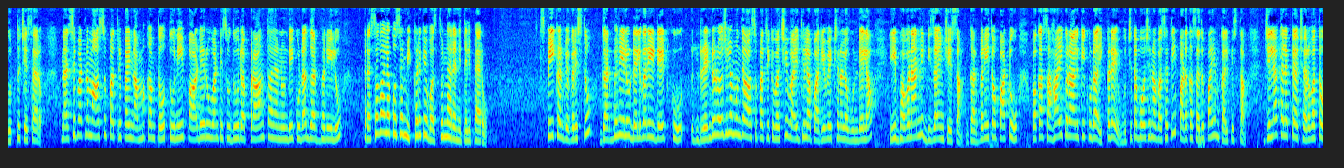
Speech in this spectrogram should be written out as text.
గుర్తు చేశారు. నర్సీపట్నం ఆసుపత్రిపై నమ్మకంతో తుని పాడేరు వంటి సుదూర ప్రాంతాల నుండి కూడా గర్భిణీలు ప్రసవాల కోసం ఇక్కడికే వస్తున్నారని తెలిపారు. స్పీకర్ వివరిస్తూ గర్భిణీలు డెలివరీ డేట్కు రెండు రోజుల ముందే ఆసుపత్రికి వచ్చి వైద్యుల పర్యవేక్షణలో ఉండేలా ఈ భవనాన్ని డిజైన్ చేశాం. గర్భిణీతో పాటు ఒక సహాయకురాలికి కూడా ఇక్కడే ఉచిత భోజన వసతి పడక సదుపాయం కల్పిస్తాం. జిల్లా కలెక్టర్ చొరవతో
